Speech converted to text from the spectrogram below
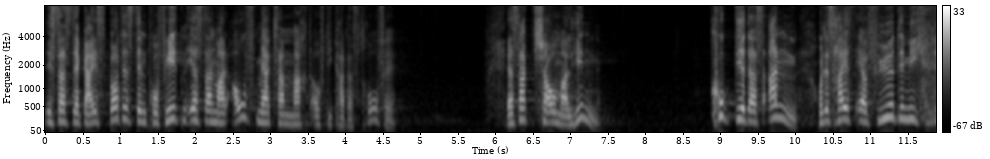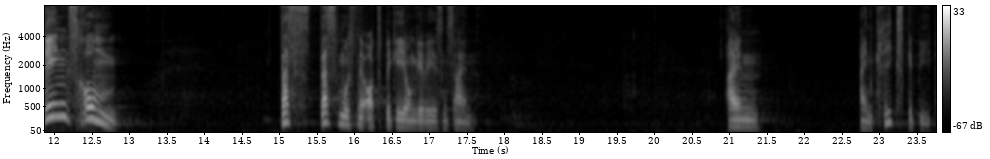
ist, dass der Geist Gottes den Propheten erst einmal aufmerksam macht auf die Katastrophe. Er sagt, schau mal hin. Guck dir das an. Und das heißt, er führte mich ringsrum. Das, das muss eine Ortsbegehung gewesen sein. Ein, ein Kriegsgebiet,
